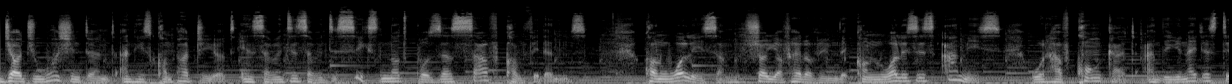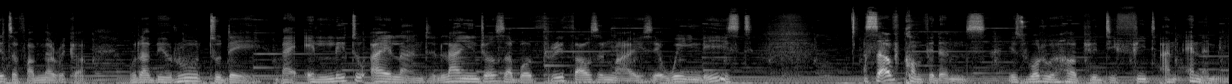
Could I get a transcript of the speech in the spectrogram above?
George Washington and his compatriots in 1776 not possess self confidence. Cornwallis, I'm sure you have heard of him, the Cornwallis's armies would have conquered, and the United States of America would have been ruled today by a little island lying just about 3,000 miles away in the east. Self confidence is what will help you defeat an enemy.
